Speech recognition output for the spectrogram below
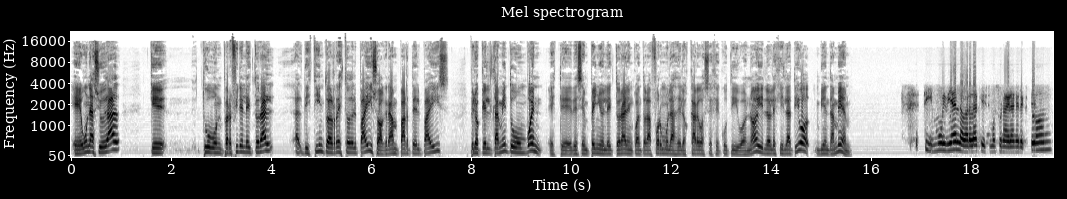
eh, una ciudad que tuvo un perfil electoral distinto al resto del país o a gran parte del país, pero que también tuvo un buen este, desempeño electoral en cuanto a las fórmulas de los cargos ejecutivos, ¿no? Y lo legislativo, bien también. Sí, muy bien. La verdad que hicimos una gran elección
